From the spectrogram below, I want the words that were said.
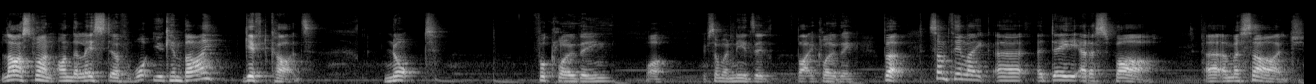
Last one on the list of what you can buy: gift cards. Not for clothing. Well, if someone needs it, buy clothing. But something like uh, a day at a spa, uh, a massage,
